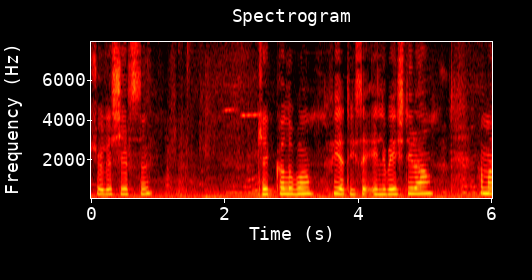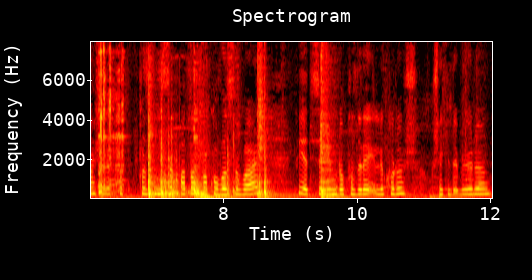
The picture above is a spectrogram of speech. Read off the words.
şöyle şefsin kek kalıbı fiyatı ise 55 lira. Hemen şöyle pı- pızlısı patlatma kovası var. Fiyatı ise 29 lira 50 kuruş. Bu şekilde bir ürün.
